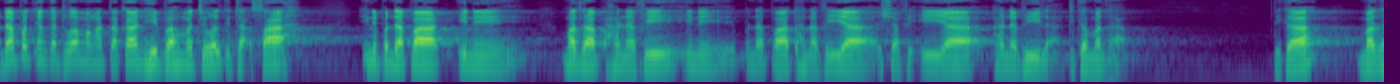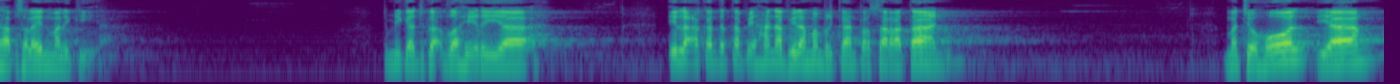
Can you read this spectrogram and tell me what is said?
Pendapat yang kedua mengatakan hibah majhul tidak sah. Ini pendapat ini madhab Hanafi, ini pendapat Hanafiyah, Syafi'iyah, Hanabila, tiga madhab. Tiga, madhab selain Malikiyah. Demikian juga Zahiriyah. Ila akan tetapi Hanabilah memberikan persyaratan majuhul yang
